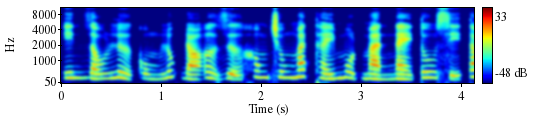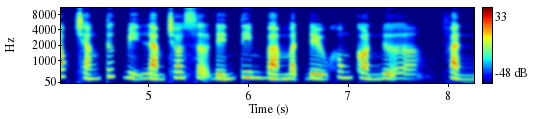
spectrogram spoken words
in dấu lửa cùng lúc đó ở giữa không trung mắt thấy một màn này tu sĩ tóc trắng tức bị làm cho sợ đến tim và mật đều không còn nữa, phản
